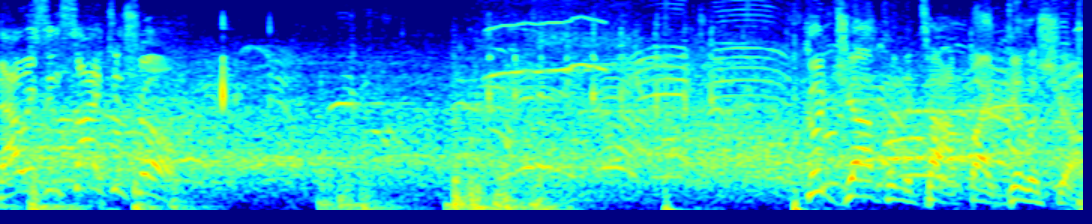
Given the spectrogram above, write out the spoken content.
Now he's in side control. Good job from the top by Dillashaw.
